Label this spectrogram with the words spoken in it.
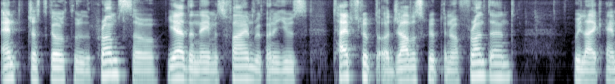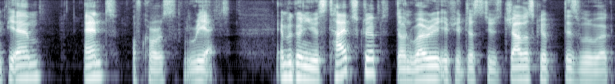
and just go through the prompts. So yeah, the name is fine. We're going to use TypeScript or JavaScript in our front end. We like npm and of course React. And we're going to use TypeScript. Don't worry, if you just use JavaScript, this will work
